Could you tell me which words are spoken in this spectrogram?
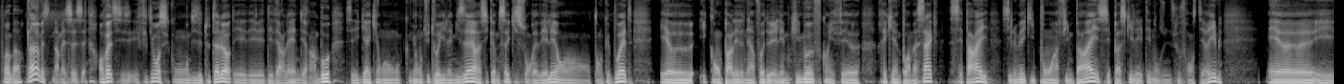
Point barre. Mais c'est- non, mais c'est- en fait, effectivement, c'est ce qu'on disait tout à l'heure, des, des, des Verlaine, des Rimbaud, c'est des gars qui ont, qui ont tutoyé la misère, et c'est comme ça qu'ils se sont révélés en, en tant que poètes. Et, euh, et quand on parlait la dernière fois de L.M. Klimov, quand il fait euh, Requiem pour un massacre, c'est pareil. Si le mec il pond un film pareil, c'est parce qu'il a été dans une souffrance terrible. Et, euh, et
